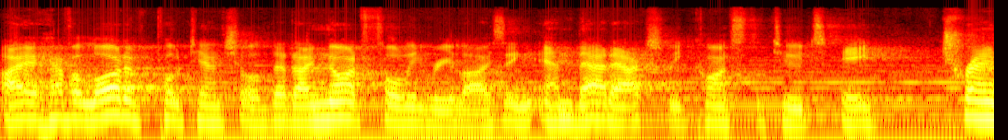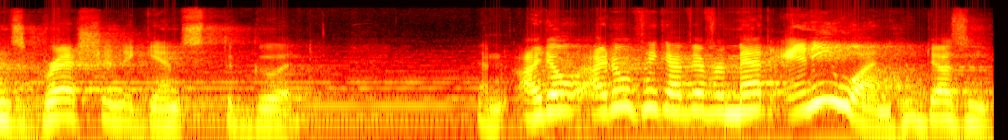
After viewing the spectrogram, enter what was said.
I have a lot of potential that I'm not fully realizing, and that actually constitutes a transgression against the good. And I don't, I don't think I've ever met anyone who doesn't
